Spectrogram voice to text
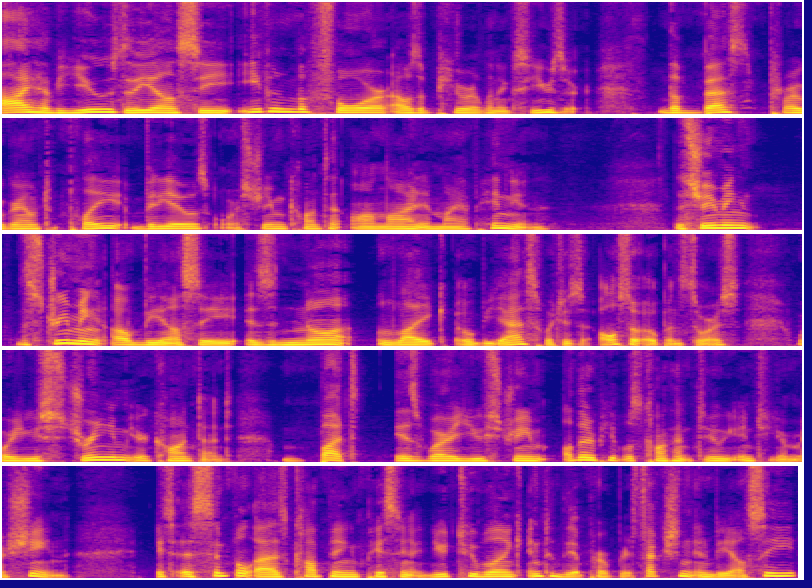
I have used VLC even before I was a pure Linux user. The best program to play videos or stream content online, in my opinion. The streaming the streaming of VLC is not like OBS, which is also open source, where you stream your content, but is where you stream other people's content to into your machine. It's as simple as copying and pasting a YouTube link into the appropriate section in VLC,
